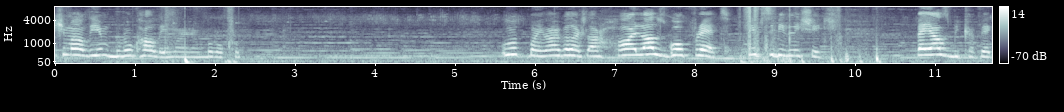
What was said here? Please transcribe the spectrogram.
Kimi alayım? Brock'u alayım aynen Brock'u. Unutmayın arkadaşlar Halaz Gofret hepsi birleşik. Beyaz bir köpek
